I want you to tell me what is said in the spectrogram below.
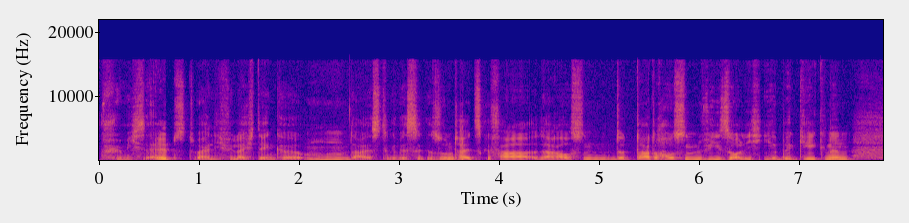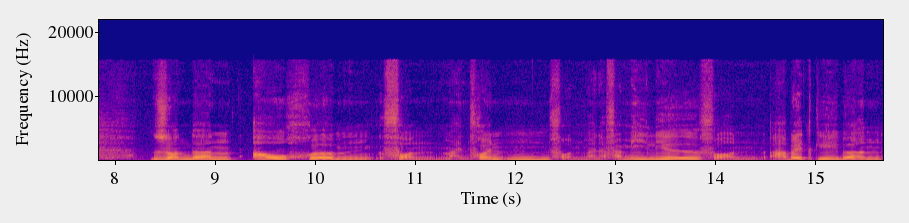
für mich selbst, weil ich vielleicht denke, hm, da ist eine gewisse Gesundheitsgefahr da draußen, da draußen, wie soll ich ihr begegnen? Sondern auch ähm, von meinen Freunden, von meiner Familie, von Arbeitgebern,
